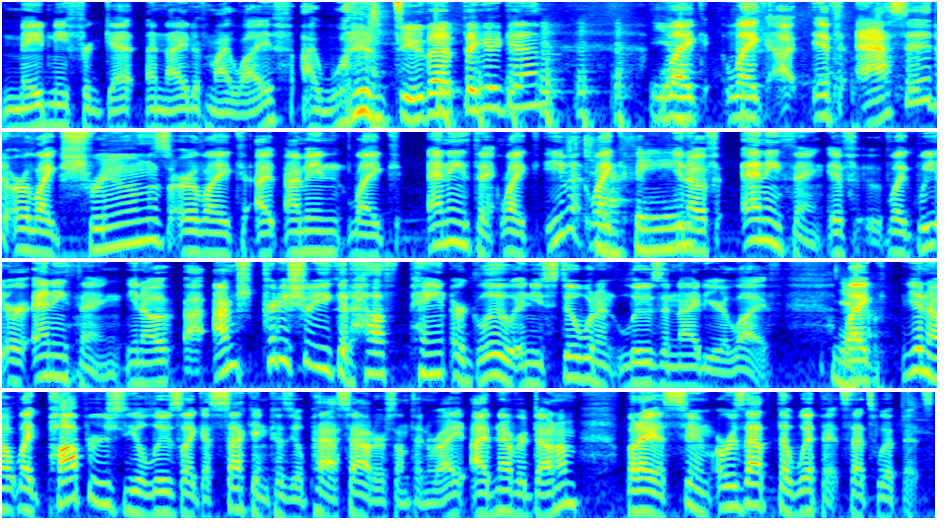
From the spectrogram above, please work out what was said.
made me forget a night of my life i wouldn't do that thing again Yeah. like like uh, if acid or like shrooms or like I, I mean like anything like even like you know if anything if like we or anything you know I, i'm pretty sure you could huff paint or glue and you still wouldn't lose a night of your life Yeah. like you know like poppers you'll lose like a second because you'll pass out or something right i've never done them but i assume or is that the whippets that's whippets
